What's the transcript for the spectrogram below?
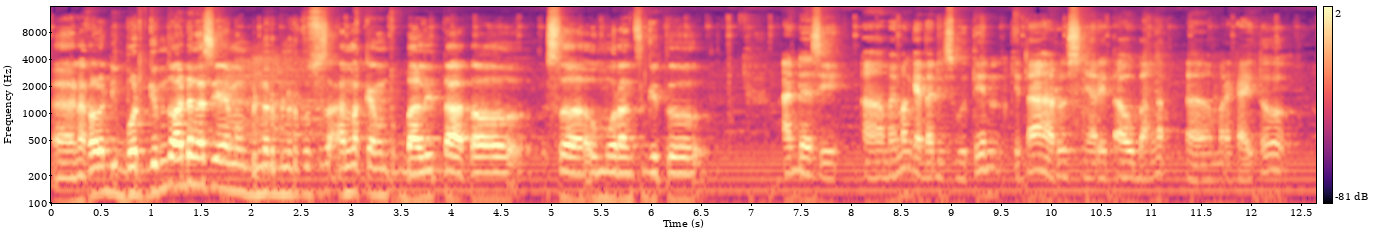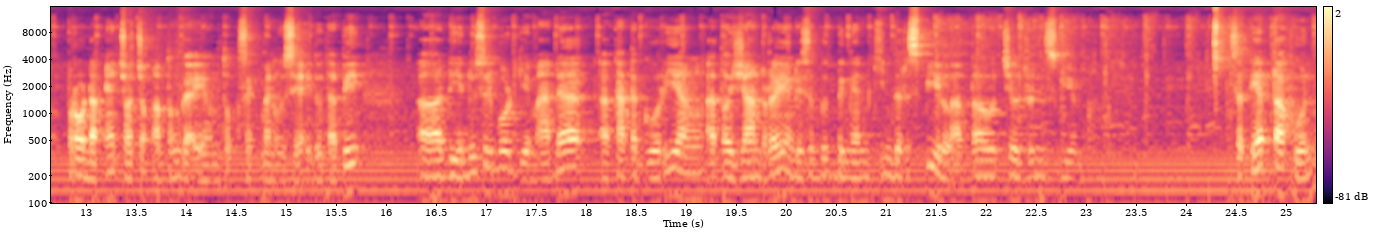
Eh, nah kalau di board game tuh ada nggak sih emang bener-bener khusus anak yang untuk balita atau seumuran segitu? Ada sih, Eh, memang kayak tadi disebutin kita harus nyari tahu banget eh, mereka itu produknya cocok atau enggak ya untuk segmen usia itu. Tapi eh, di industri board game ada eh, kategori yang atau genre yang disebut dengan Kinderspiel atau children's game. Setiap tahun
